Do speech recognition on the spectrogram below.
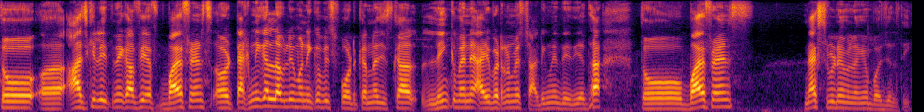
तो आज के लिए इतने काफ़ी है। बाय फ्रेंड्स और टेक्निकल लवली मनी को भी सपोर्ट करना, जिसका लिंक मैंने आई बटन में स्टार्टिंग में दे दिया था। तो बाय फ्रेंड्स नेक्स्ट वीडियो मिलेंगे बहुत जल्दी।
